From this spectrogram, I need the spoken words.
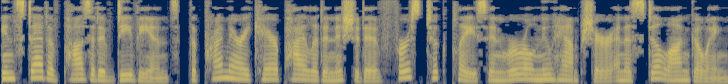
Instead of positive deviance, the primary care pilot initiative first took place in rural New Hampshire and is still ongoing.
